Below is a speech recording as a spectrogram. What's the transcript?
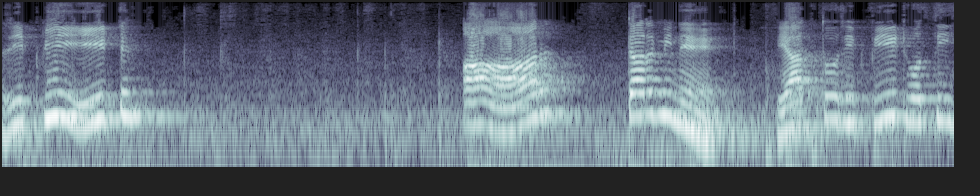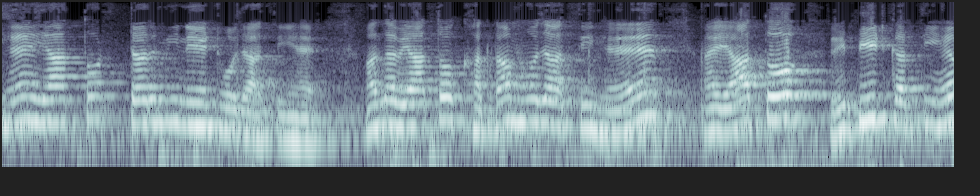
रिपीट आर टर्मिनेट या तो रिपीट होती हैं, या तो टर्मिनेट हो जाती हैं। मतलब या तो खत्म हो जाती हैं, या तो रिपीट करती हैं,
